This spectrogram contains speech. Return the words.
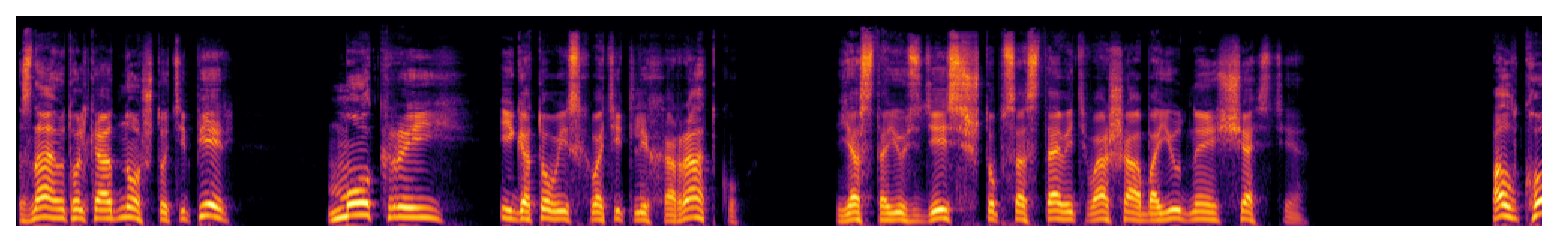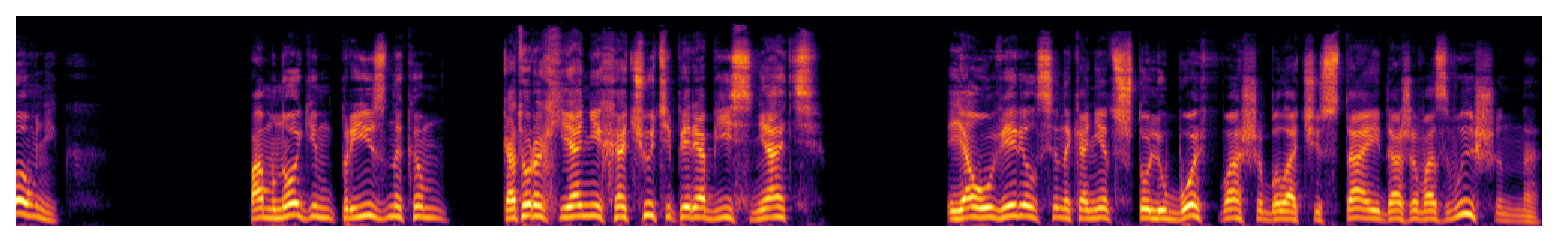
Знаю только одно, что теперь, мокрый и готовый схватить лихорадку, я стою здесь, чтоб составить ваше обоюдное счастье. Полковник, по многим признакам, которых я не хочу теперь объяснять, я уверился, наконец, что любовь ваша была чиста и даже возвышенна,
